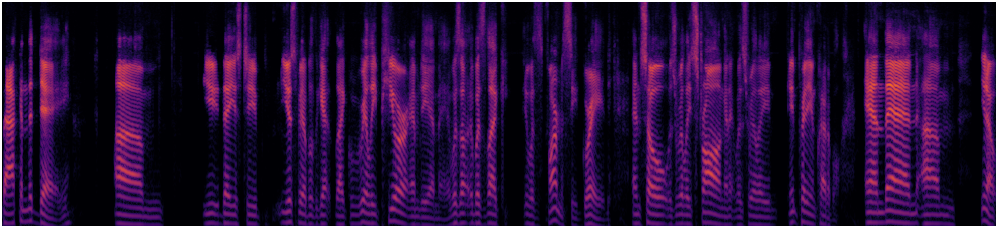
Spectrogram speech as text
back in the day, um, you they used to used to be able to get like really pure MDMA. It was it was like it was pharmacy grade, and so it was really strong and it was really pretty incredible. And then um, you know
